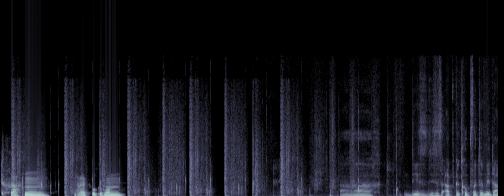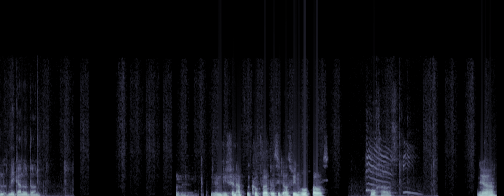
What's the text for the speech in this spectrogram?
Drachen-Pokémon. Ach, dieses, dieses abgekupferte Medal Megalodon. Inwiefern abgekupfert? Das sieht aus wie ein Hochhaus. Hochhaus? Ja,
